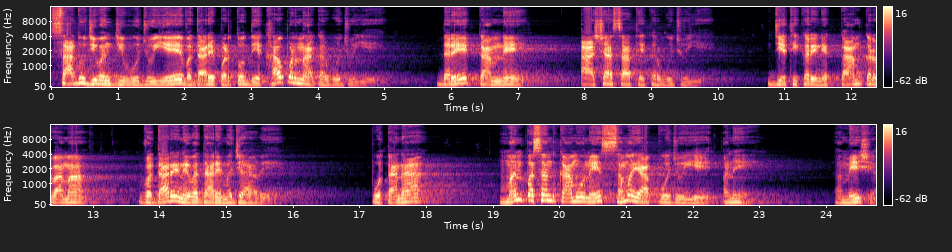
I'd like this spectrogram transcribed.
સાદું જીવન જીવવું જોઈએ, વધારે પડતો દેખાવ પણ ના કરવો જોઈએ. દરેક કામને આશા સાથે કરવું જોઈએ, જેથી કરીને કામ કરવામાં વધારે ને વધારે મજા આવે. પોતાના મનપસંદ કામોને સમય આપવો જોઈએ અને હંમેશા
